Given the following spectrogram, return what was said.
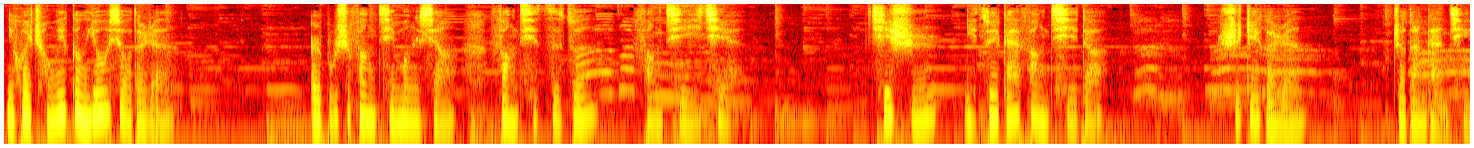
你会成为更优秀的人，而不是放弃梦想、放弃自尊、放弃一切。其实，你最该放弃的是这个人，这段感情。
